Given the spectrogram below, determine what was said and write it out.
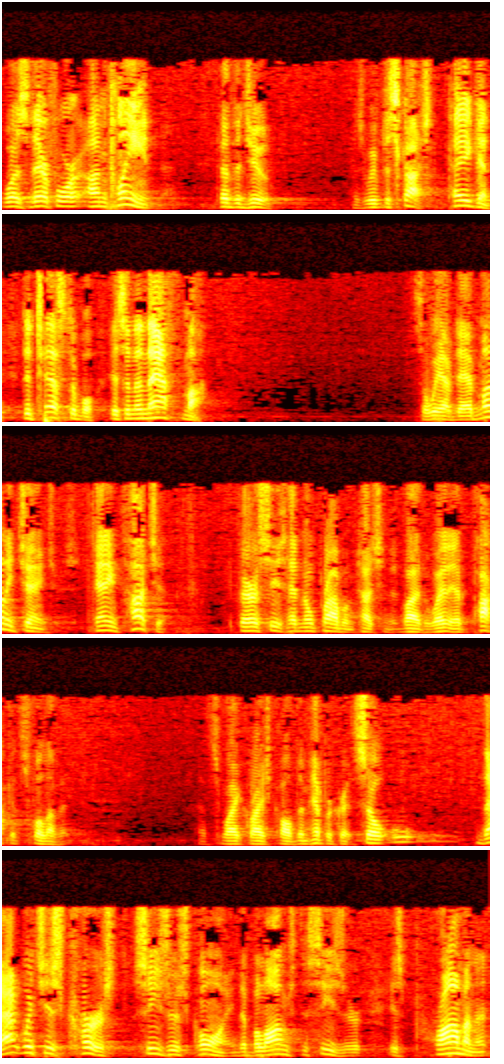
was therefore unclean to the Jew. As we've discussed. Pagan, detestable. It's an anathema. So we have to have money changers. Can't even touch it. The Pharisees had no problem touching it, by the way. They had pockets full of it. That's why Christ called them hypocrites. So that which is cursed, Caesar's coin, that belongs to Caesar, is prominent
